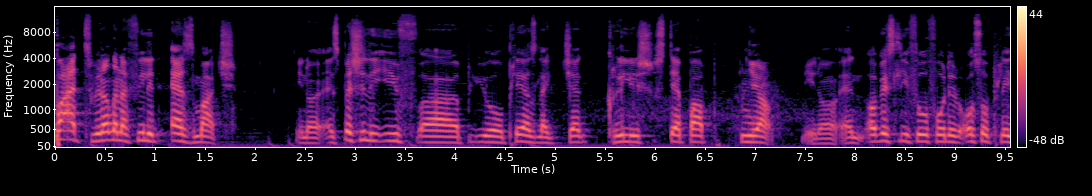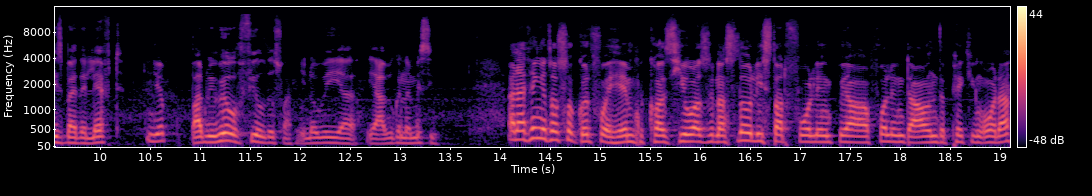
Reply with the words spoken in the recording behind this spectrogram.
but we're not gonna feel it as much. You know, especially if uh, your players like Jack Grealish step up. Yeah. You know, and obviously Phil Foden also plays by the left. Yep. But we will feel this one. You know, we uh, yeah, we're gonna miss him. And I think it's also good for him because he was gonna slowly start falling, uh, falling down the pecking order.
